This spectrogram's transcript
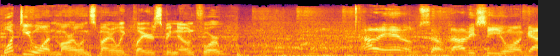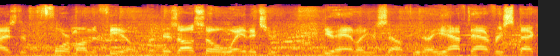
what do you want Marlins minor league players to be known for? How they handle themselves. Obviously, you want guys to perform on the field, but there's also a way that you you handle yourself. You know, you have to have respect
